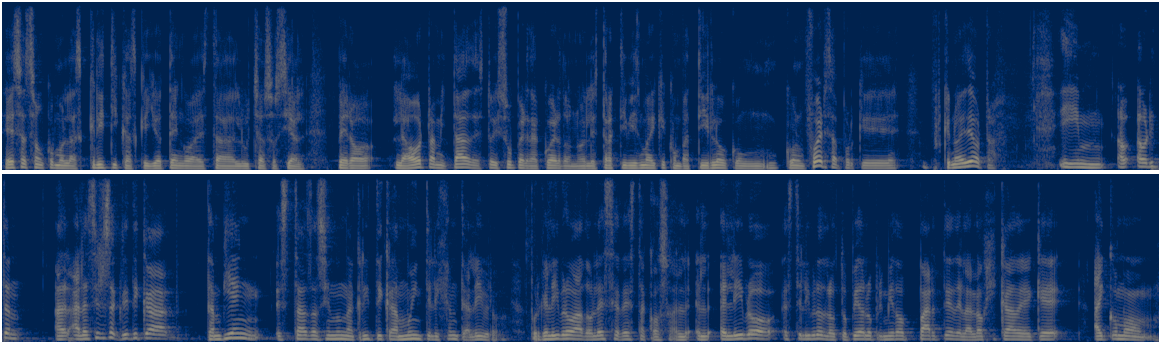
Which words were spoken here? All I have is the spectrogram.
Esas son como las críticas que yo tengo a esta lucha social. Pero la otra mitad estoy súper de acuerdo, ¿no? El extractivismo hay que combatirlo con, con, fuerza porque, porque no hay de otra. Y mm, ahorita al, hacer esa crítica, también estás haciendo una crítica muy inteligente al libro, porque el libro adolece de esta cosa. El, libro, este libro de la utopía del oprimido parte de la lógica de que hay como,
